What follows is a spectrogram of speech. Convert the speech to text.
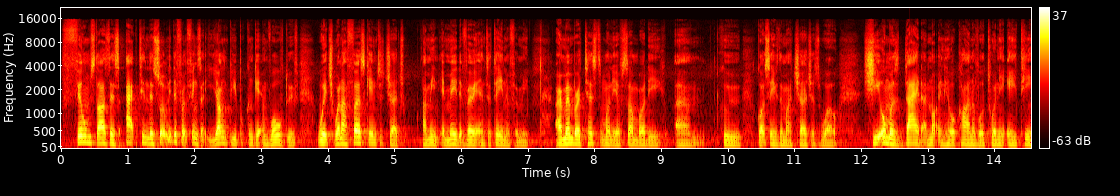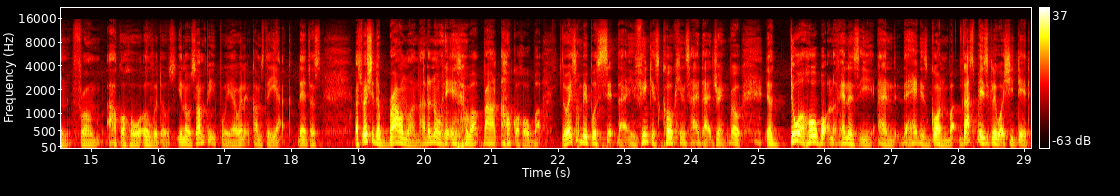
film stars, there's acting. There's so many different things that young people can get involved with, which when I first came to church, I mean, it made it very entertaining for me. I remember a testimony of somebody um, who got saved in my church as well. She almost died at Notting Hill Carnival 2018 from alcohol overdose. You know, some people, yeah, when it comes to yak, they're just, especially the brown one. I don't know what it is about brown alcohol, but the way some people sip that, you think it's coke inside that drink, bro. They'll do a whole bottle of Hennessy and the head is gone. But that's basically what she did,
